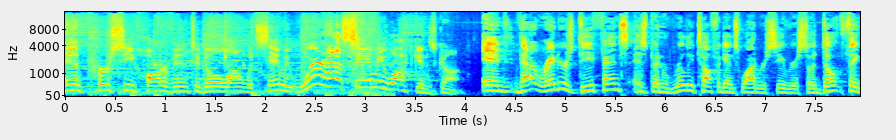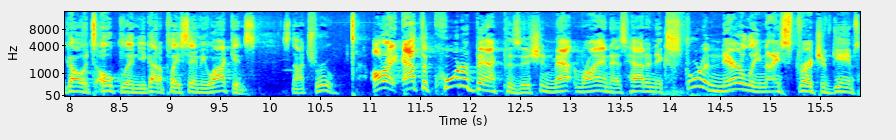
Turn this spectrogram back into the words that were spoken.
and Percy Harvin to go along with Sammy. Where has Sammy Watkins gone? And that Raiders defense has been really tough against wide receivers. So don't think, oh, it's Oakland. You got to play Sammy Watkins. It's not true. All right, at the quarterback position, Matt Ryan has had an extraordinarily nice stretch of games,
